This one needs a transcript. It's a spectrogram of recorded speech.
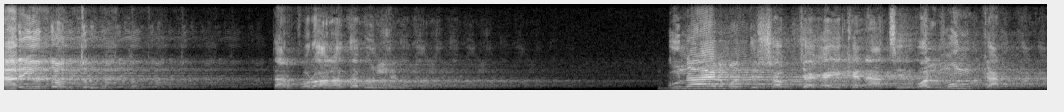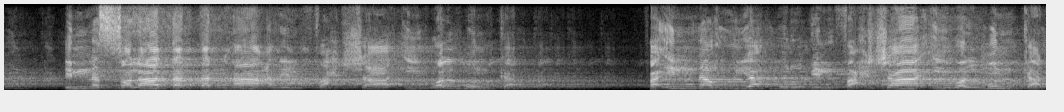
নারীও তো অন্তর্ভুক্ত। তারপরও আলাদা বললেন। গুনাহের মধ্যে সব জায়গায় এখানে আছে, ওয়াল মুনকার। ইন্না সালাতা তানহা আনিল ফাহশাই ওয়াল মুনকার। ফাইন্নাহু ইয়ামুরু বিল ফাহশাই ওয়াল মুনকার।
